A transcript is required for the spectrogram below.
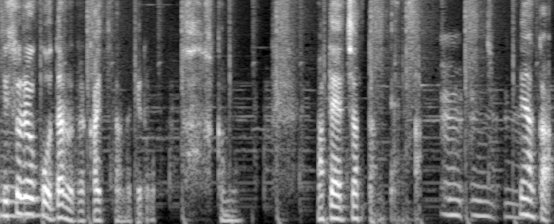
で、それをこう、だらだら書いてたんだけど、なんかもう、またやっちゃったみたいな。さ。うんうんうん。で、なんか、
